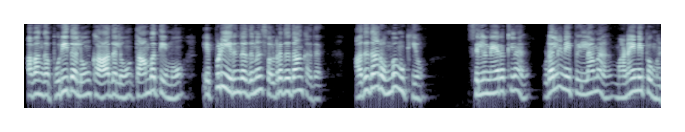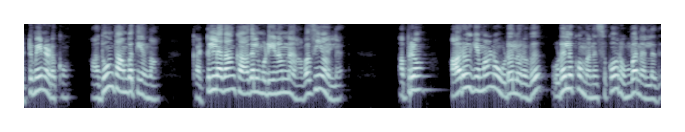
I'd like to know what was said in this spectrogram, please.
அவங்க புரிதலும் காதலும் தாம்பத்தியமும் எப்படி இருந்ததுன்னு சொல்கிறது தான் கதை. அதுதான் ரொம்ப முக்கியம். சில நேரத்தில் உடல் இணைப்பு இல்லாமல் மன இணைப்பு மட்டுமே நடக்கும். அதுவும் தாம்பத்தியம் தான் கட்டில் தான் காதல் முடியணும்னு அவசியம் இல்லை. அப்புறம் ஆரோக்கியமான உடலுறவு உடலுக்கும் மனசுக்கும் ரொம்ப நல்லது.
